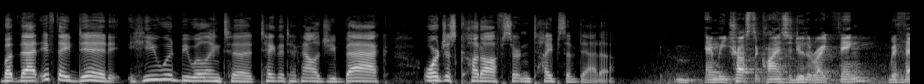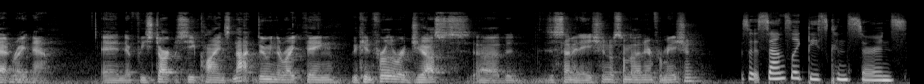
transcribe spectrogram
but that if they did, he would be willing to take the technology back or just cut off certain types of data. And we trust the clients to do the right thing with that right now. And if we start to see clients not doing the right thing, we can further adjust uh, the dissemination of some of that information. So it sounds like these concerns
